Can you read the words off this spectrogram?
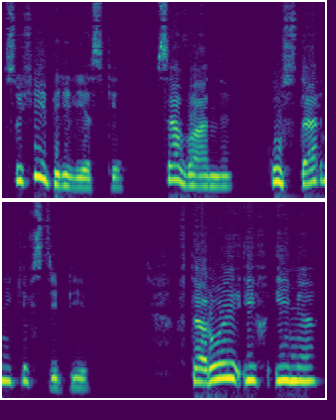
сухие перелески, саванны, кустарники в степи. Второе их имя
